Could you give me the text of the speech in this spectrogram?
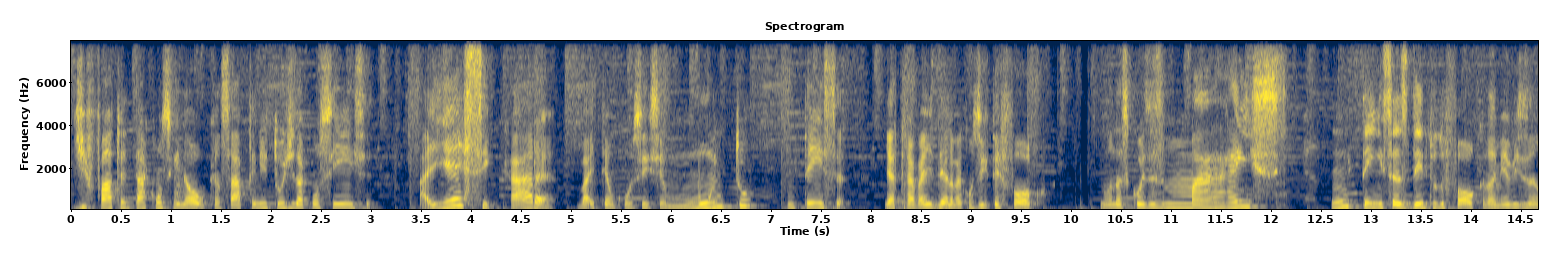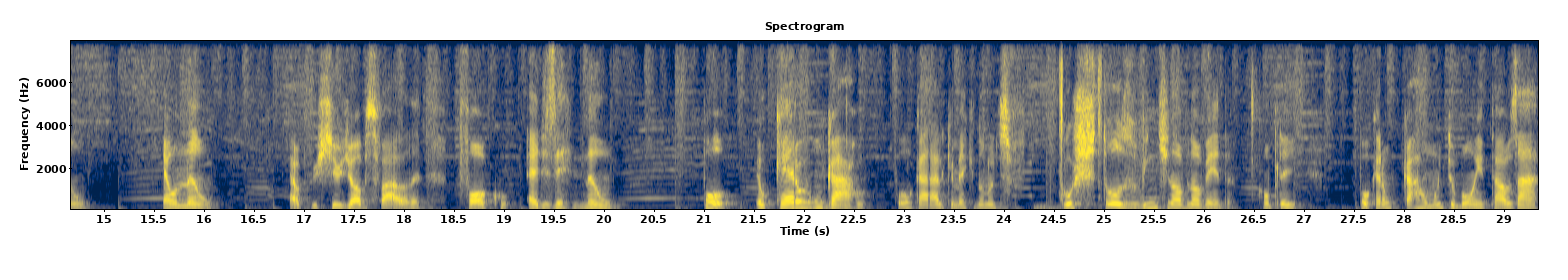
de fato ele tá conseguindo alcançar a plenitude da consciência. Aí esse cara vai ter uma consciência muito intensa. E através dela vai conseguir ter foco. E uma das coisas mais intensas dentro do foco, na minha visão, é o não. É o que o Steve Jobs fala, né? Foco é dizer não. Pô, eu quero um carro. Pô, caralho, que McDonald's gostoso, R$29,90. Comprei. Pô, quero um carro muito bom e tal. Ah,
